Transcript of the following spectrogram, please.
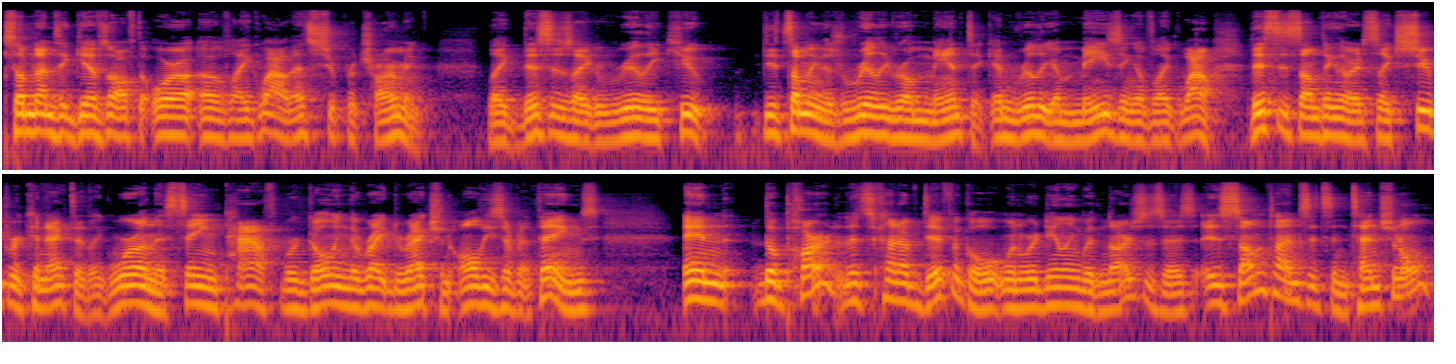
Sometimes it gives off the aura of, like, wow, that's super charming. Like, this is like really cute did something that's really romantic and really amazing of like wow this is something where it's like super connected. Like we're on the same path. We're going the right direction all these different things. And the part that's kind of difficult when we're dealing with narcissists is sometimes it's intentional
